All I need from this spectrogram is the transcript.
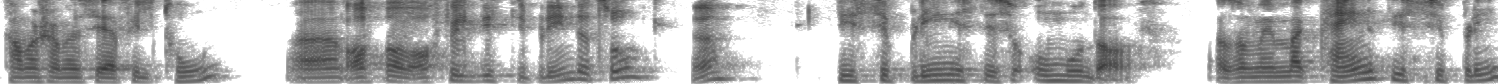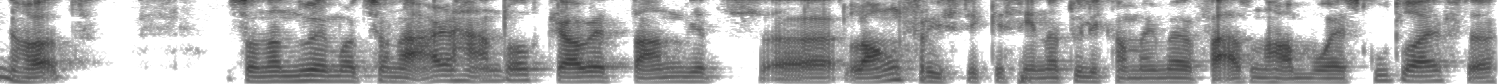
kann man schon mal sehr viel tun. Braucht man aber auch viel Disziplin dazu? Ja? Disziplin ist das um und auf. Also wenn man keine Disziplin hat, sondern nur emotional handelt, glaube ich, dann wird es äh, langfristig gesehen, natürlich kann man immer Phasen haben, wo es gut läuft, äh,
